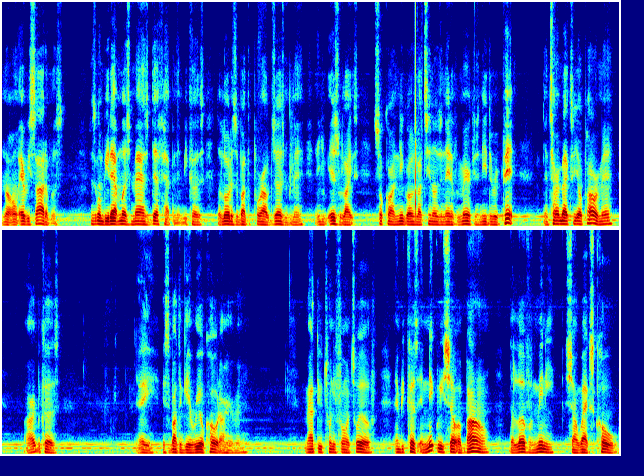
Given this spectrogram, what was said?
you know, on every side of us. there's gonna be that much mass death happening because the Lord is about to pour out judgment, man. And you Israelites, so-called Negroes, Latinos, and Native Americans need to repent and turn back to your power, man. All right, because hey, it's about to get real cold out here, man. Matthew 24 and 12. And because iniquity shall abound, the love of many shall wax cold.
